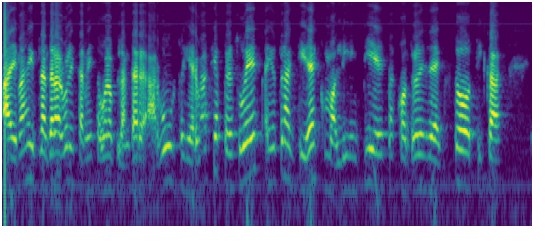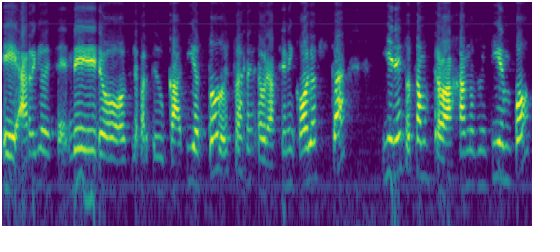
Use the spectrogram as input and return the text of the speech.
además de plantar árboles, también está bueno plantar arbustos y herbáceas, pero a su vez hay otras actividades como limpiezas, controles de exóticas, eh, arreglo de senderos, la parte educativa, todo esto es restauración ecológica y en eso estamos trabajando hace un tiempo.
